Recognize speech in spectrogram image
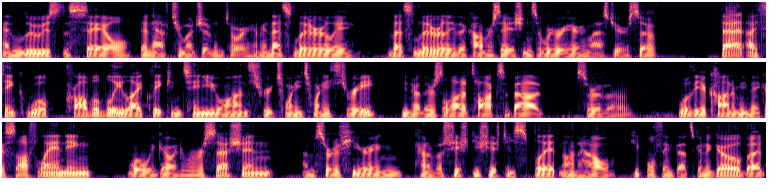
and lose the sale than have too much inventory. I mean, that's literally that's literally the conversations that we were hearing last year. So that I think will probably likely continue on through 2023. You know, there's a lot of talks about sort of a will the economy make a soft landing? Will we go into a recession? I'm sort of hearing kind of a 50 50 split on how people think that's going to go. But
